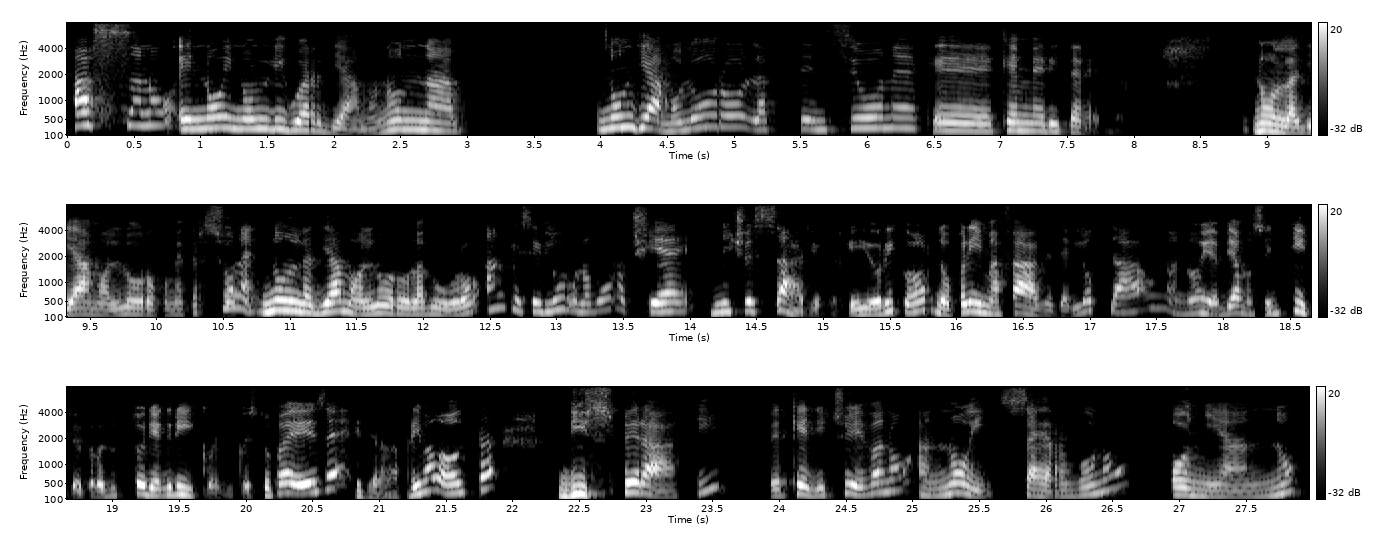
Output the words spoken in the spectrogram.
passano e noi non li guardiamo, non, non diamo loro l'attenzione che, che meriterebbero. Non la diamo a loro come persone, non la diamo al loro lavoro, anche se il loro lavoro ci è necessario, perché io ricordo, prima fase del lockdown, noi abbiamo sentito i produttori agricoli di questo paese, ed era la prima volta, disperati perché dicevano a noi servono ogni anno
